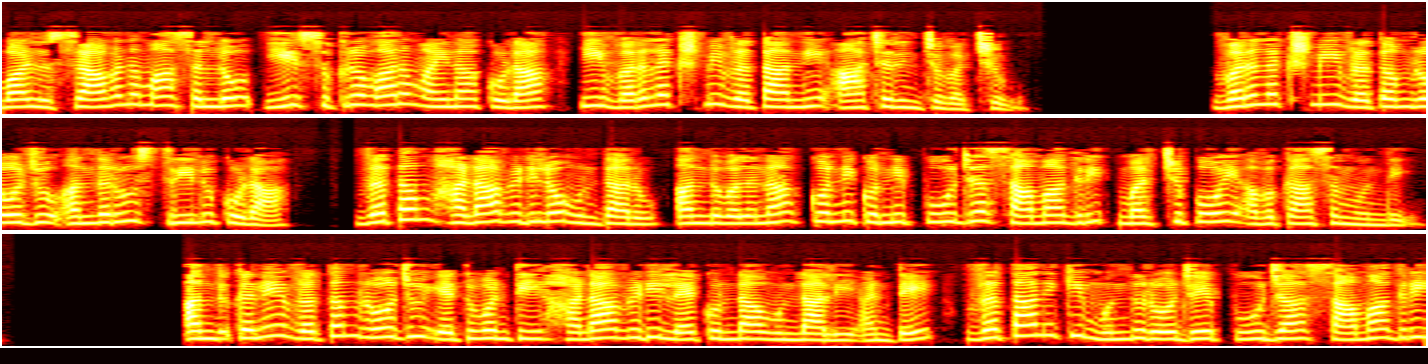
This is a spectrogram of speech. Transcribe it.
వాళ్ళు శ్రావణమాసంలో ఏ శుక్రవారం అయినా కూడా ఈ వరలక్ష్మి వ్రతాన్ని ఆచరించవచ్చు. వరలక్ష్మి వ్రతం రోజు అందరూ స్త్రీలు కూడా వ్రతం హడావిడిలో ఉంటారు. అందువలన కొన్ని కొన్ని పూజ సామాగ్రి మర్చిపోయే అవకాశం ఉంది. అందుకనే వ్రతం రోజు ఎటువంటి హడావిడి లేకుండా ఉండాలి అంటే వ్రతానికి ముందు రోజే పూజా సామాగ్రి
